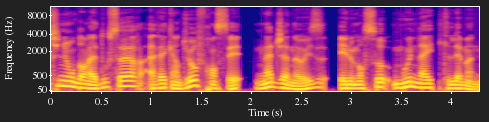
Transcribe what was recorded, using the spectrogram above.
Continuons dans la douceur avec un duo français, Nadja Noise, et le morceau Moonlight Lemon.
